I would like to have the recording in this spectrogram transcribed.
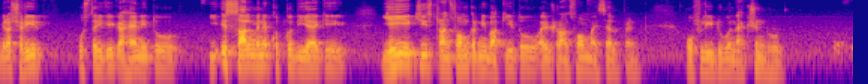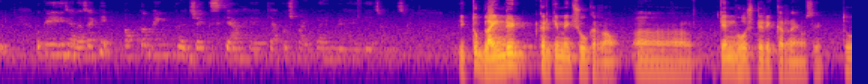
मेरा शरीर उस तरीके का है नहीं तो इस साल मैंने खुद को दिया है कि यही एक चीज़ ट्रांसफॉर्म करनी बाकी है तो I will transform myself and hopefully do an action role एक तो ब्लाइंडेड करके मैं एक शो कर रहा हूँ कैन घोष डायरेक्ट कर रहे हैं उसे तो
